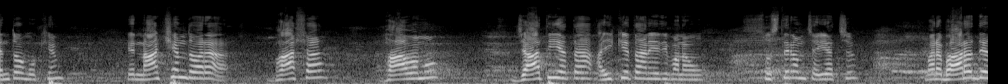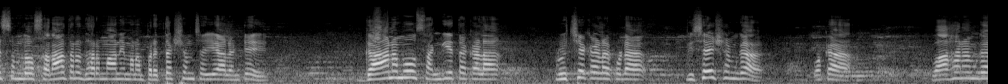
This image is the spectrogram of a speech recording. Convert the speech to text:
ఎంతో ముఖ్యం. ఈ నాట్యం ద్వారా భాష భావము జాతీయత ఐక్యత అనేది మనం సుస్థిరం చేయొచ్చు. మన భారతదేశంలో సనాతన ధర్మాన్ని మనం ప్రత్యక్షం చేయాలంటే గానము సంగీత కళ నృత్య కళ కూడా విశేషంగా ఒక వాహనంగా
